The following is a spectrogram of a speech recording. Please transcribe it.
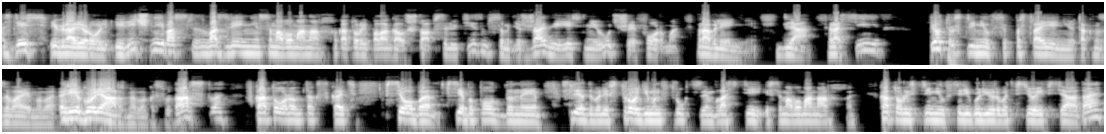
Здесь играли роль и личные воззрения самого монарха, который полагал, что абсолютизм, самодержавие есть наилучшая форма правления для России, Петр стремился к построению так называемого регулярного государства, в котором, так сказать, все бы, все бы подданные следовали строгим инструкциям властей и самого монарха, который стремился регулировать все и вся, да,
